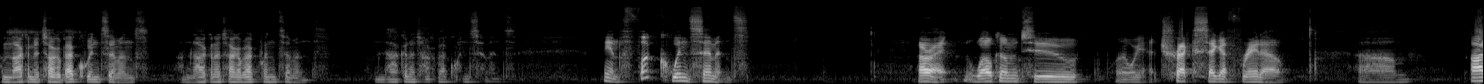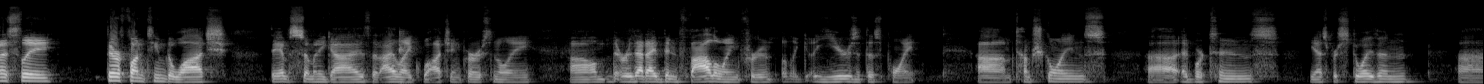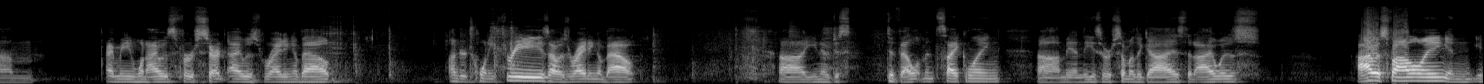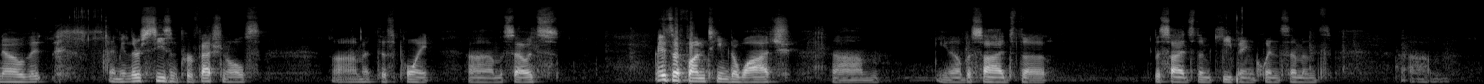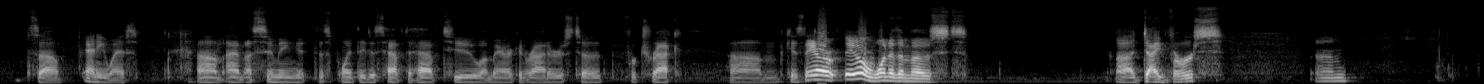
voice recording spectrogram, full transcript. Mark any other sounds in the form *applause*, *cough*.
I'm not going to talk about Quinn Simmons. I'm not going to talk about Quinn Simmons. I'm not going to talk about Quinn Simmons. Man, fuck Quinn Simmons. All right, welcome to are we at? Trek Segafredo. Um, honestly, they're a fun team to watch. They have so many guys that I like watching personally, um, or that I've been following for like years at this point. Um, Toms Skujiņš, uh, Edward Theuns, Jasper Stuyven. Um, I mean, when I was first start, I was writing about under 23s. I was writing about, uh, you know, just development cycling. Um, and these were some of the guys that I was, I was following, and you know that, I mean, they're seasoned professionals um, at this point. Um, so it's, it's a fun team to watch. Um, you know, besides the, besides them keeping Quinn Simmons. So, anyways, um, I'm assuming at this point they just have to have two American riders to for Trek um, because they are they are one of the most uh, diverse um,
